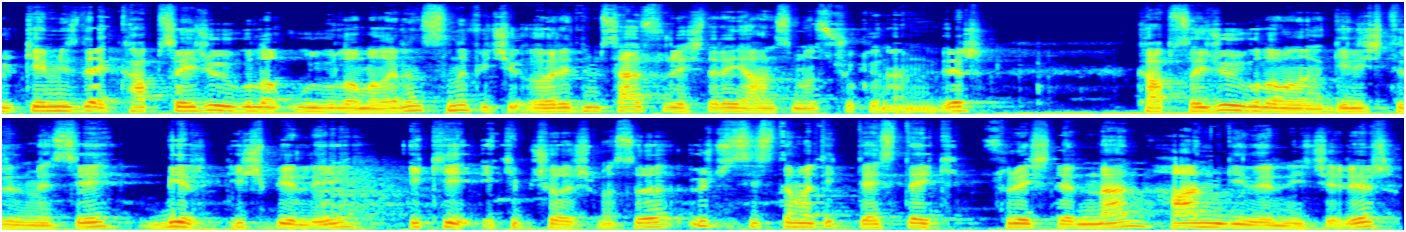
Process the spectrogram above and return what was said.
Ülkemizde kapsayıcı uygula- uygulamaların sınıf içi öğretimsel süreçlere yansıması çok önemlidir. Kapsayıcı uygulamaların geliştirilmesi 1. işbirliği 2. ekip çalışması 3. sistematik destek süreçlerinden hangilerini içerir?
